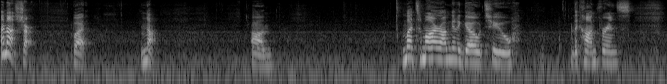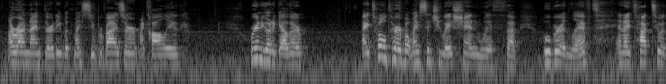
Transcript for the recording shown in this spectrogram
I'm not sure, but no. Um, but tomorrow I'm gonna go to the conference around 9.30 with my supervisor, my colleague. We're gonna go together. I told her about my situation with uh, Uber and Lyft, and I talked to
